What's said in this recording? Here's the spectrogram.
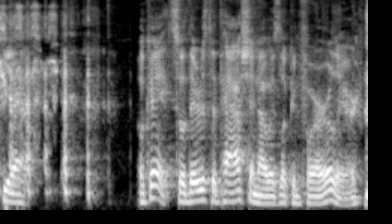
yeah. Okay, so there's the passion I was looking for earlier.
